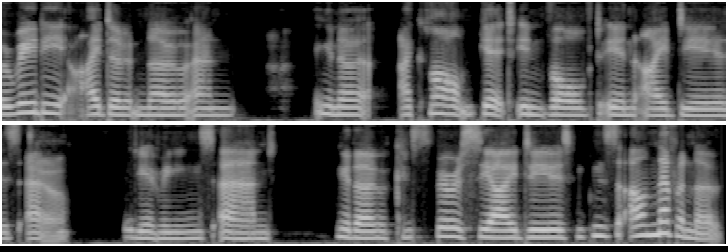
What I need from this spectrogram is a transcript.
But really, I don't know, and you know, I can't get involved in ideas and theories and you know conspiracy ideas because I'll never know,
